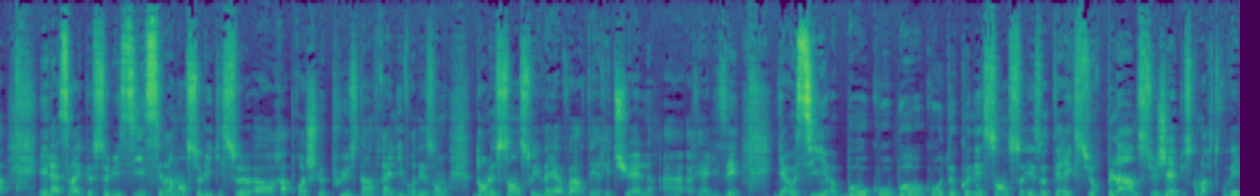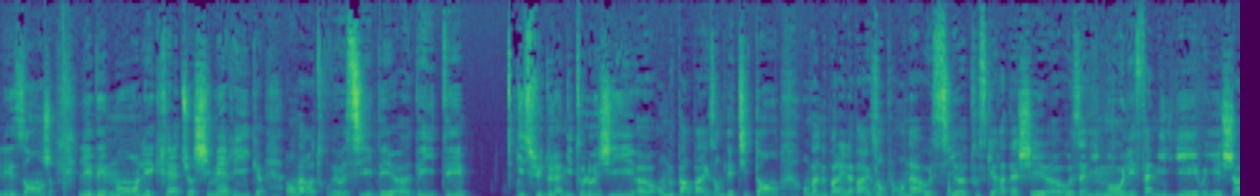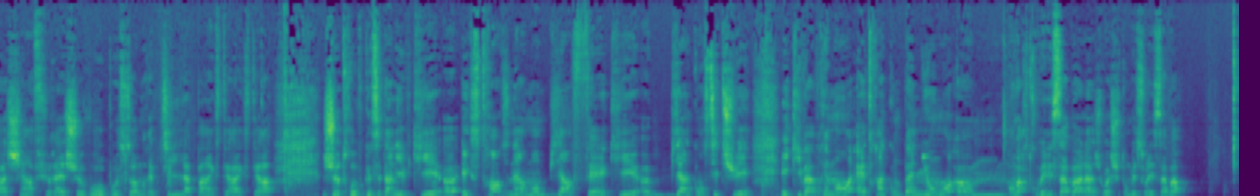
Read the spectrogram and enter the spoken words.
Et là, c'est vrai que celui-ci, c'est vraiment celui qui se euh, rapproche le plus d'un vrai livre des ombres, dans le sens où il va y avoir des rituels à réaliser. Il y a aussi beaucoup, beaucoup de connaissances ésotériques sur plein de sujets, puisqu'on va retrouver les anges, les démons, les créatures chimériques. On va retrouver aussi des euh, déités issus de la mythologie. Euh, on nous parle par exemple des titans. On va nous parler là par exemple, on a aussi euh, tout ce qui est rattaché euh, aux animaux, les familiers, vous voyez, chats, chiens, furets, chevaux, possums, reptiles, lapins, etc., etc. Je trouve que c'est un livre qui est extraordinairement bien fait, qui est bien constitué et qui va vraiment être un compagnon. on va retrouver les sabbats là. Je vois, je suis tombé sur les sabbats.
